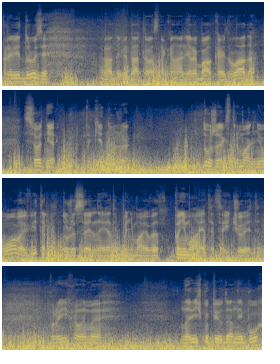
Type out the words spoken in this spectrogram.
Привіт, друзі! Радий вітати вас на каналі Рибалка від Влада. Сьогодні такі дуже дуже екстремальні умови, вітер дуже сильний, я так розумію, ви розумієте це і чуєте. Приїхали ми на річку Південний Буг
